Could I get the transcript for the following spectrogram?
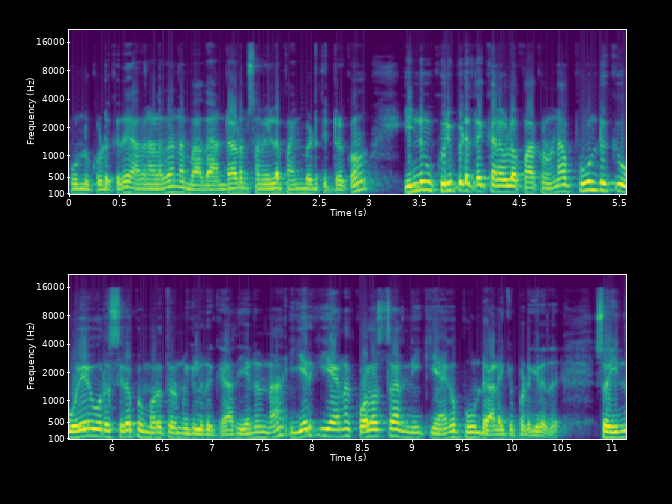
பூண்டு கொடுக்குது. அதனால தான் நம்ம அதை அன்றாடம் சமையலில் பயன்படுத்திட்டு இருக்கோம். இன்னும் குறிப்பிடத்தக்க அளவில் பார்க்கணும்னா பூண்டுக்கு ஒரே ஒரு சிறப்பு மருத்துவமைகள் இருக்குது அது என்னென்னா இயற்கையான கொலஸ்ட்ரால் நீக்கியாக பூண்டு அழைக்கப்படுகிறது. ஸோ இந்த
